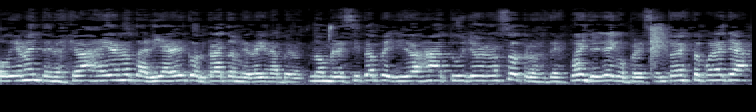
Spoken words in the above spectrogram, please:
Obviamente no es que vas a ir a notariar el contrato, mi reina, pero nombrecito, apellido, ajá, tuyo, nosotros. Después yo llego, presento esto por allá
